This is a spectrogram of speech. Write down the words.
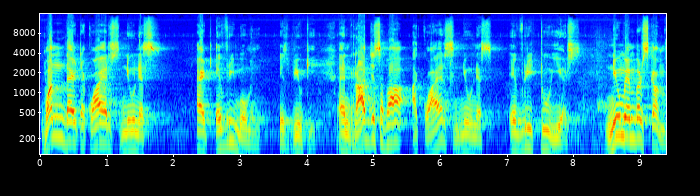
One that acquires newness at every moment is beauty and Rajya Sabha acquires newness every two years. New members come,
